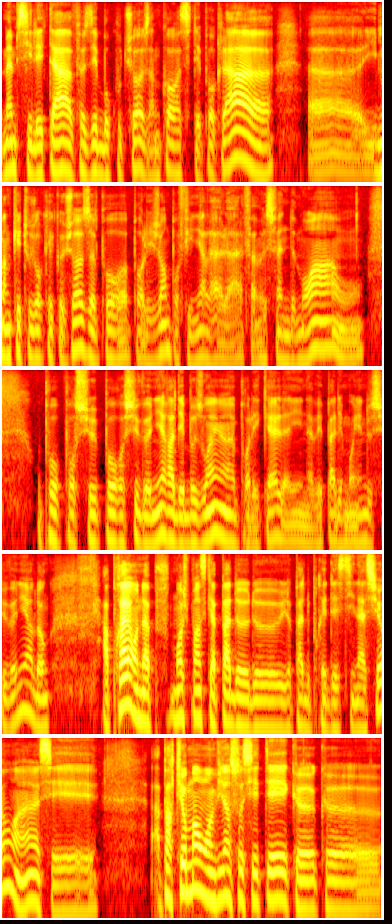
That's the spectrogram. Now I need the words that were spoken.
même si l'État faisait beaucoup de choses encore à cette époque-là, euh, il manquait toujours quelque chose pour, pour les gens, pour finir la, fameuse fin de mois, pour, pour, pour, subvenir à des besoins pour lesquels ils n'avaient pas les moyens de subvenir. Donc, après, on a, moi, je pense qu'il n'y a, pas de, de, a pas de prédestination. Hein, c'est à partir du moment où on vit en société que,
